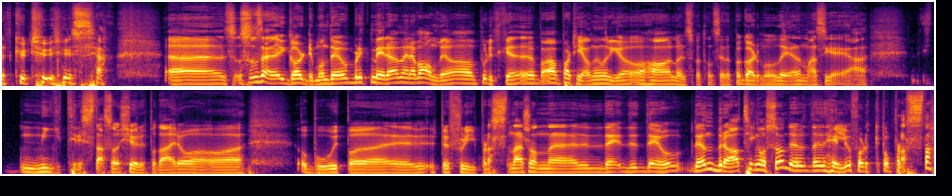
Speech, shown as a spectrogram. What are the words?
Et kulturhus, ja. Uh, så, så er det Gardermoen. Det er jo blitt mer mer vanlig av, partiene i Norge å ha landsmøtene sine på Gardermoen. Det må jeg si er nitrist altså, kjøre ut på der og, og å bo ute på, eh, ut på, flyplassen der sånn eh, det, det, det, er jo det er en bra ting også. Det, det holder jo folk på plass, da.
